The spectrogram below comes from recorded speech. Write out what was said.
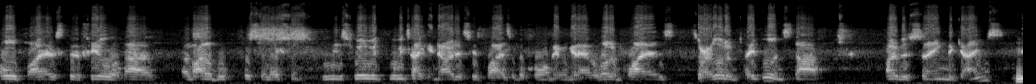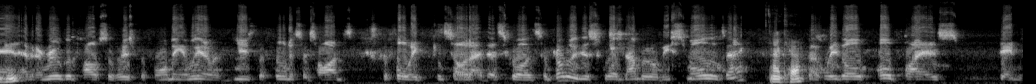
all players to feel uh, available for selection. We just, we'll, we'll, be taking notice if players are performing. We're going to have a lot of players, sorry, a lot of people and staff overseeing the games mm-hmm. and having a real good pulse of who's performing. And we're going to use the fullness of times before we consolidate that squad. So probably the squad number will be smaller, Zac. Okay. But with all, all players then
